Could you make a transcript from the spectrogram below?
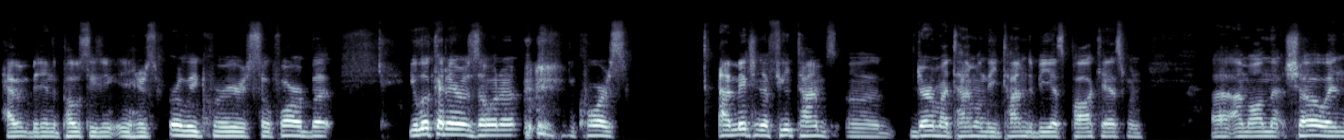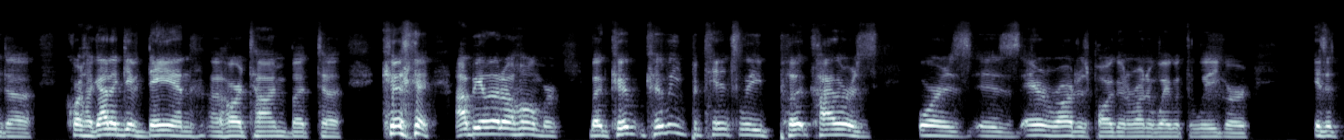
haven't been in the postseason in his early career so far, but you look at Arizona, of course I mentioned a few times uh, during my time on the Time to BS podcast when uh, I'm on that show, and uh, of course I got to give Dan a hard time, but uh, could I'll be a little homer, but could could we potentially put Kyler as or is is Aaron Rodgers probably going to run away with the league, or is it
